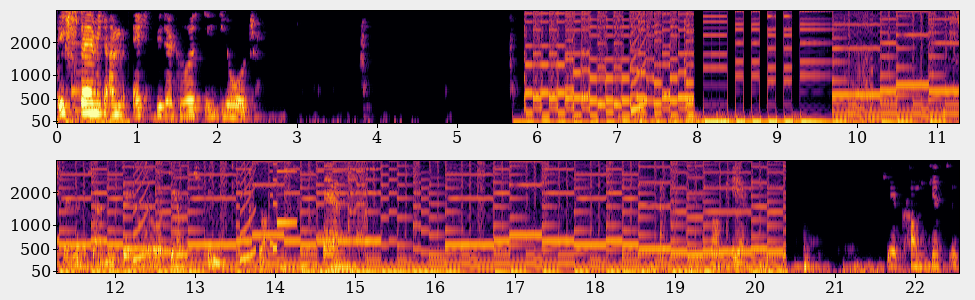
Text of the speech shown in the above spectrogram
Ich stelle mich an echt wie der größte Idiot. Kommt jetzt Y.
